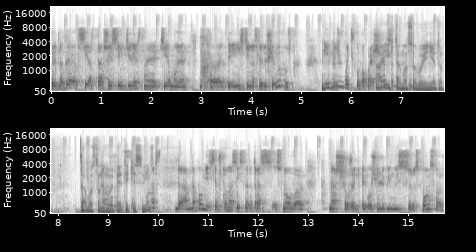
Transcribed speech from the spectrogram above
предлагаю все оставшиеся интересные темы э, перенести на следующий выпуск и потихонечку попрощаться. А их там особо и нету. Там в основном опять-таки Swift. Нас, да, напомнить всем, что у нас есть в этот раз снова наш уже теперь очень любимый спонсор,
